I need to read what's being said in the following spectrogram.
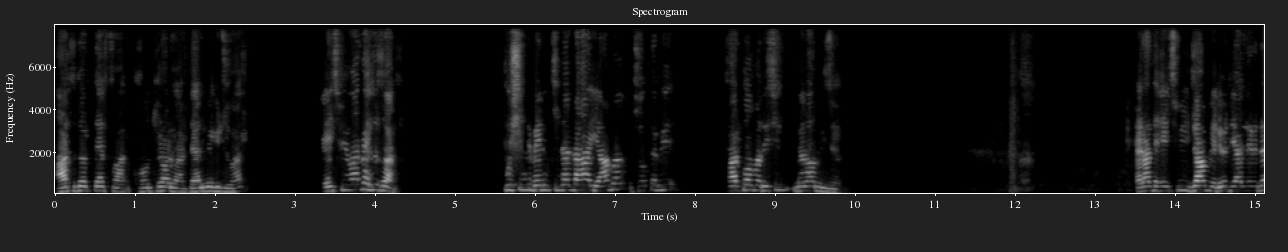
Artı 4 def var, kontrol var, delme gücü var. HP var ve hız var. Bu şimdi benimkinden daha iyi ama çok da bir fark olmadığı için ben almayacağım. Herhalde HP can veriyor. Diğerleri de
